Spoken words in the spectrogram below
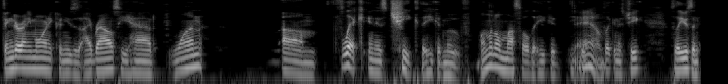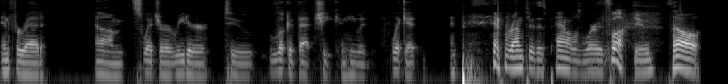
finger anymore and he couldn't use his eyebrows. He had one um, flick in his cheek that he could move. One little muscle that he could, he could Damn. flick in his cheek. So they used an infrared um, switch or a reader to look at that cheek, and he would flick it and, and run through this panel of words. fuck, dude. So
